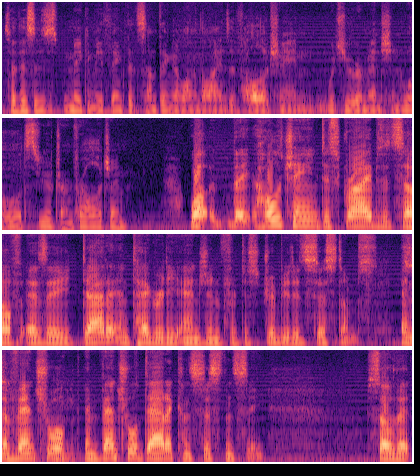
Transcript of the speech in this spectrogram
So this is making me think that something along the lines of holochain, which you were mentioned. What, what's your term for holochain? Well, the holochain describes itself as a data integrity engine for distributed systems and eventual mm. eventual data consistency so that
